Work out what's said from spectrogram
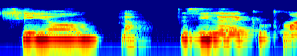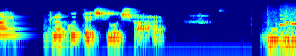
și, uh, da, zile cât mai plăcute și ușoare. thank you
